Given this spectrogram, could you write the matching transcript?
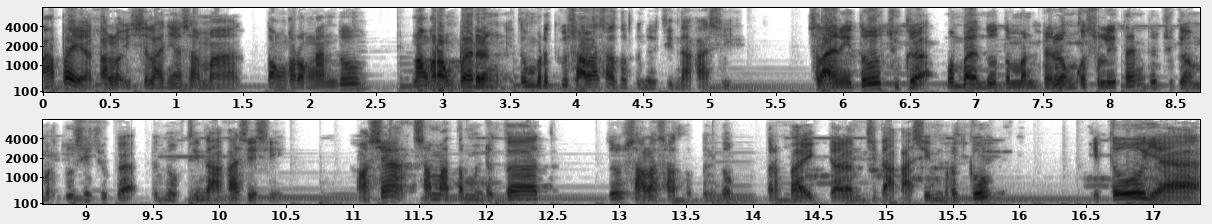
apa ya kalau istilahnya sama tongkrongan tuh nongkrong bareng itu menurutku salah satu bentuk cinta kasih selain itu juga membantu teman dalam kesulitan itu juga menurutku sih juga bentuk cinta kasih sih maksudnya sama teman deket itu salah satu bentuk terbaik dalam cinta kasih menurutku itu ya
